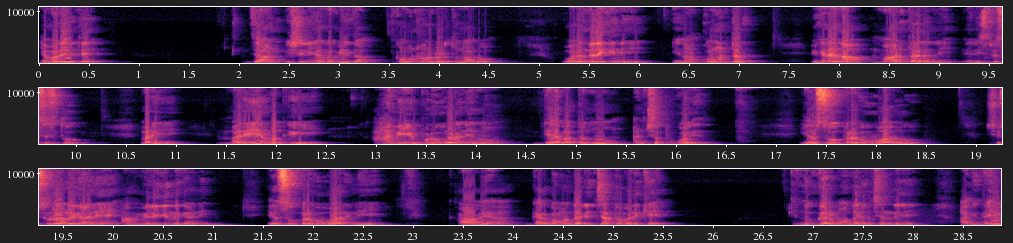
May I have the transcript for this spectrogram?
ఎవరైతే జాన్ ఇషిలి అన్న మీద కౌంటర్లు పెడుతున్నారో వారందరికీ ఈ నా కౌంటర్. ఇకనైనా మారుతారని నేను విశ్వసిస్తూ మరి మరియమ్మకి ఆమె ఎప్పుడు కూడా నేను దేవతను అని చెప్పుకోలేదు. యేసు ప్రభు వారు శిశురాలుగానే ఆమె వెలిగింది కానీ యేసు ప్రభు వారిని ఆమె గర్భము ధరించేంతవరకే ఎందుకు గర్భం ధరించింది? అది దైవ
